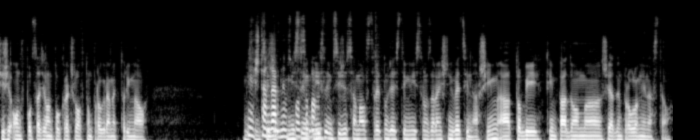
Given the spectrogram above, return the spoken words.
čiže on v podstate len pokračoval v tom programe, ktorý mal. Myslím Neštandardným si, že, spôsobom. Myslím, myslím si, že sa mal stretnúť aj s tým ministrom zahraničných vecí našim a to by tým pádom e, žiaden problém nenastal.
